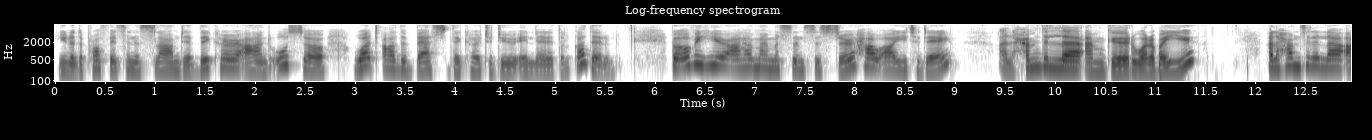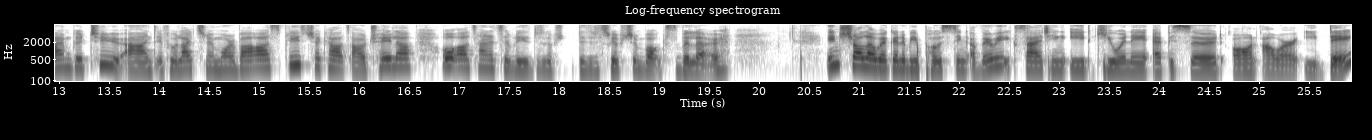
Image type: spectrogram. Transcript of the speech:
you know, the prophets in Islam did dhikr and also what are the best dhikr to do in Laylatul Qadr. But over here, I have my Muslim sister. How are you today? Alhamdulillah, I'm good. What about you? Alhamdulillah, I'm good too. And if you would like to know more about us, please check out our trailer or alternatively the description box below. Inshallah, we're going to be posting a very exciting Eid Q&A episode on our Eid day.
